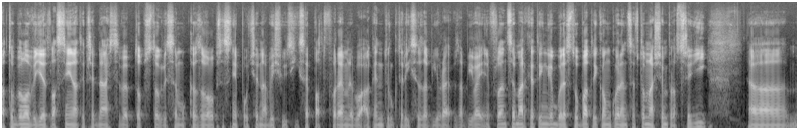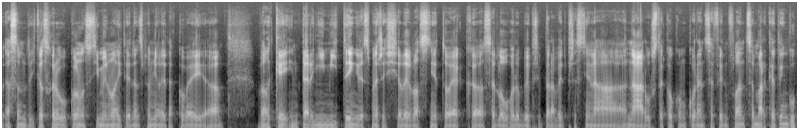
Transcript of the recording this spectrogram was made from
a to bylo vidět vlastně na ty přednášce WebTop 100, kdy jsem ukazoval přesně počet navyšujících se platform nebo agentů, kterých se zabývají, zabývají influence marketingem, bude stoupat i konkurence v tom našem prostředí. Uh, já jsem teďka s chodou okolností minulý týden jsme měli takový uh, velký interní meeting, kde jsme řešili vlastně to, jak se dlouhodobě připravit přesně na nárůst jako konkurence v influence marketingu.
